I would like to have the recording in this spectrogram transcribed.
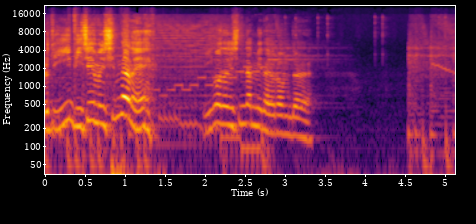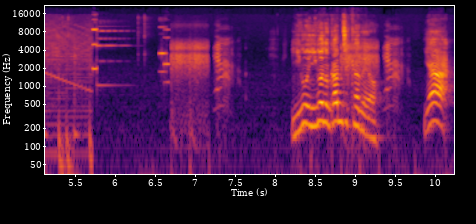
그래도 이 BGM은 신나네. 이거는 신납니다, 여러분들. 이거 이거는 깜찍하네요. 야.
